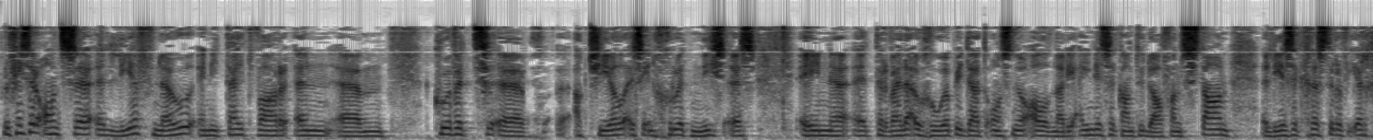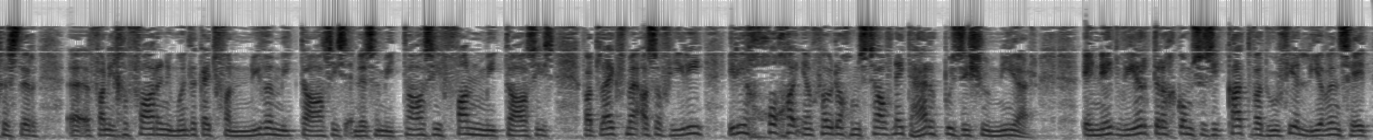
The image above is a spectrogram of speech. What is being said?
Professor ons uh, leef nou in die tyd waarin ehm um, COVID uh, aktueel is en groot nuus is en uh, terwyl ou gehoop het dat ons nou al na die einde se kant toe daarvan staan, uh, lees ek gister of eergister uh, van die gevaar en die moontlikheid van nuwe mutasies en dis 'n mutasie van mutasies wat lyk vir my asof hierdie hierdie gogga eenvoudig homself net herposisioneer en net weer terugkom soos die kat wat hoeveel lewens het,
